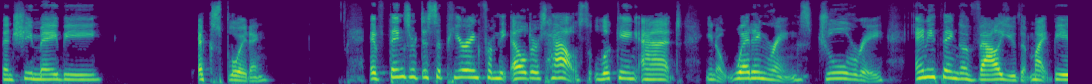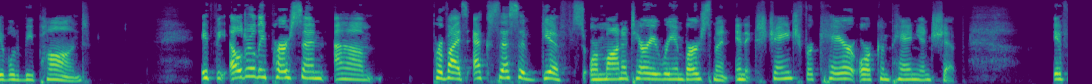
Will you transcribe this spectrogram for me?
then she may be exploiting. If things are disappearing from the elder's house looking at you know wedding rings jewelry anything of value that might be able to be pawned if the elderly person um, provides excessive gifts or monetary reimbursement in exchange for care or companionship if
